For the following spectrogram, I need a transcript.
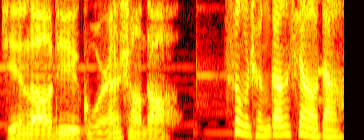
金老弟果然上道。宋成刚笑道：“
